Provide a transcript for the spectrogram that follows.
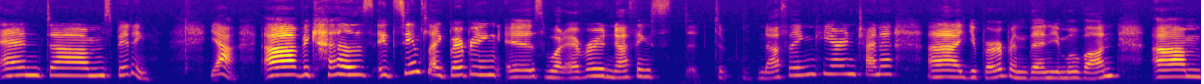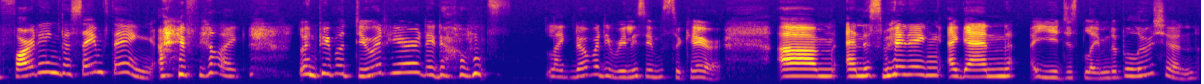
and um, spitting. Yeah, uh, because it seems like burping is whatever, nothing's nothing here in China. Uh, you burp and then you move on. Um, farting, the same thing. I feel like when people do it here, they don't, like nobody really seems to care. Um, and the spitting, again, you just blame the pollution.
